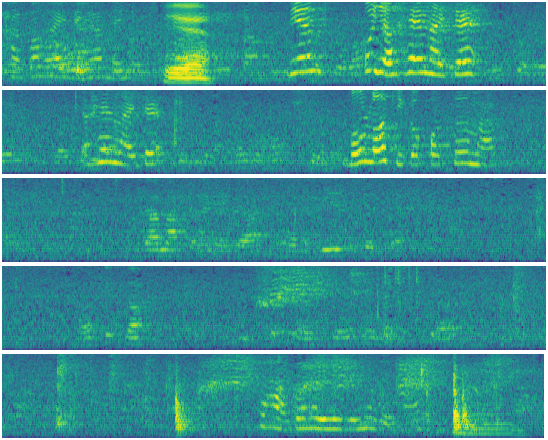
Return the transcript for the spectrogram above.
啊。我行行過去陣間你。 Yeah. 點？我有輕嚟啫，有輕嚟啫，冇攞住個膊頭嘛。我行過去，你影我嚟睇。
